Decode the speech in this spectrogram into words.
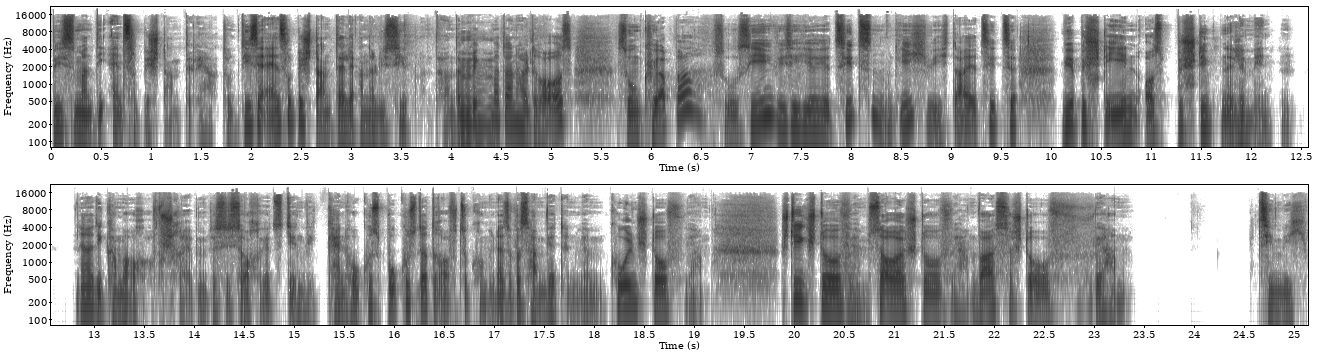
bis man die Einzelbestandteile hat. Und diese Einzelbestandteile analysiert man da. Und da kriegt man dann halt raus, so ein Körper, so Sie, wie Sie hier jetzt sitzen und ich, wie ich da jetzt sitze, wir bestehen aus bestimmten Elementen. Ja, die kann man auch aufschreiben. Das ist auch jetzt irgendwie kein Hokuspokus, da drauf zu kommen. Also was haben wir denn? Wir haben Kohlenstoff, wir haben Stickstoff, wir haben Sauerstoff, wir haben Wasserstoff, wir haben ziemlich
